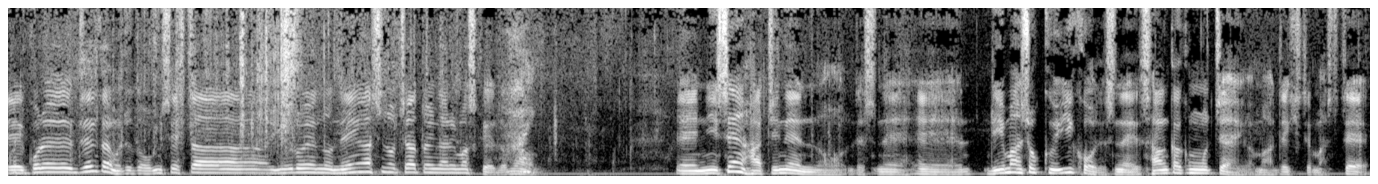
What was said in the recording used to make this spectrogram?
えーこれ、前回もちょっとお見せしたユーロ円の年足のチャートになりますけれども、はい。えー2008年のですね、えーリーマンショック以降ですね、三角持ち合いがまあできてまして、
